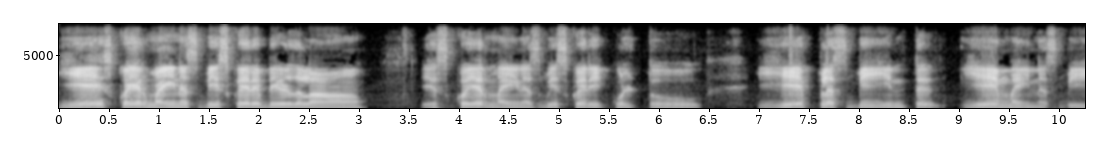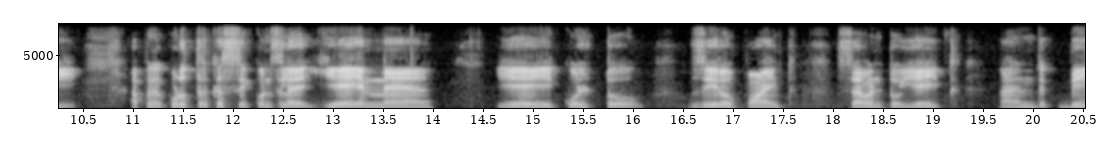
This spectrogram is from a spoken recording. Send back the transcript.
A square minus B square எப்படி எழுதலாம்? A square minus B square equal to A plus B into A minus B அப்போ இங்கே கொடுத்துருக்க சீக்வன்ஸில் ஏ என்ன? A equal to zero point seven two eight and B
